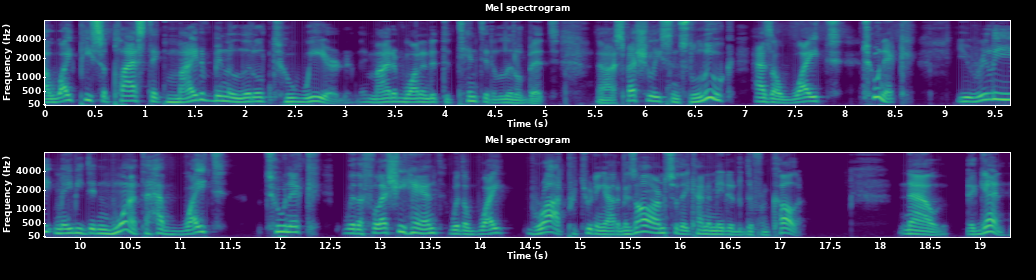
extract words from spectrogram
a white piece of plastic might have been a little too weird. They might have wanted it to tint it a little bit, uh, especially since Luke has a white tunic. You really maybe didn't want to have white tunic with a fleshy hand with a white rod protruding out of his arm, so they kind of made it a different color. Now, again,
